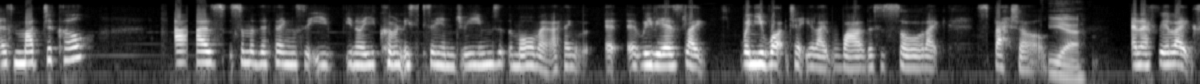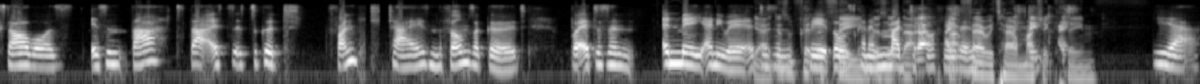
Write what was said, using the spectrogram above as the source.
as magical as some of the things that you you know you currently see in dreams at the moment. I think it, it really is like when you watch it, you're like, wow, this is so like special. Yeah. And I feel like Star Wars isn't that. That it's it's a good franchise and the films are good, but it doesn't in me anyway, it Yeah, doesn't, doesn't fit the create those theme, kind of it? magical that, that feelings. fairy tale I think- magic I- theme. Yeah.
